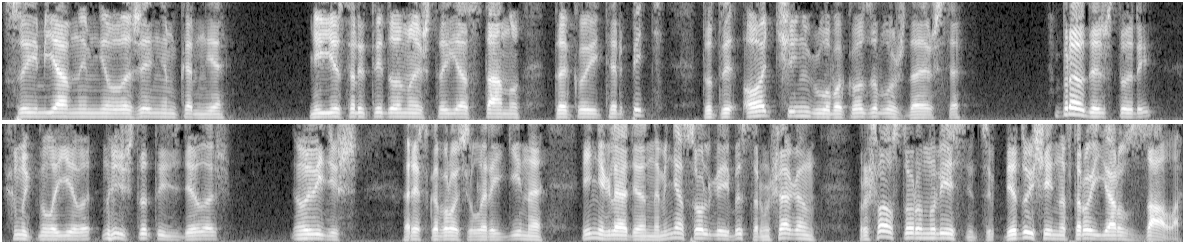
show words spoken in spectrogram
своим явным неуважением ко мне. «И если ты думаешь, что я стану такое терпеть, то ты очень глубоко заблуждаешься. — Правда, что ли? — хмыкнула Ева. — Ну и что ты сделаешь? — Увидишь, — резко бросила Регина, и, не глядя на меня с Ольгой, быстрым шагом прошла в сторону лестницы, ведущей на второй ярус зала.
